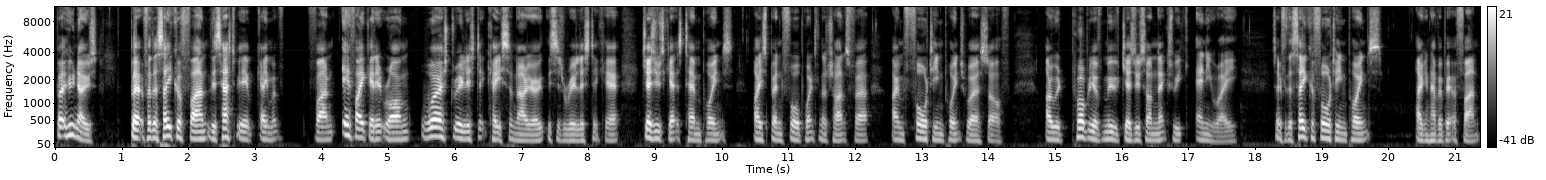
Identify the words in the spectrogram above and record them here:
But who knows? But for the sake of fun, this has to be a game of fun. If I get it wrong, worst realistic case scenario, this is realistic here. Jesus gets 10 points. I spend 4 points on the transfer. I'm 14 points worse off. I would probably have moved Jesus on next week anyway. So for the sake of 14 points, I can have a bit of fun.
